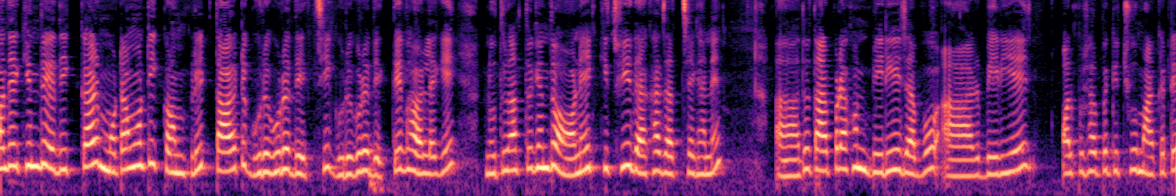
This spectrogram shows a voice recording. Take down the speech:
আমাদের কিন্তু এদিককার মোটামুটি কমপ্লিট তাও একটু ঘুরে ঘুরে দেখছি, ঘুরে ঘুরে দেখতেই ভালো লাগে। নতুনত্ব কিন্তু অনেক কিছুই দেখা যাচ্ছে এখানে। তো তারপর এখন বেরিয়ে যাব। আর বেরিয়ে অল্প স্বল্প কিছু মার্কেটে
